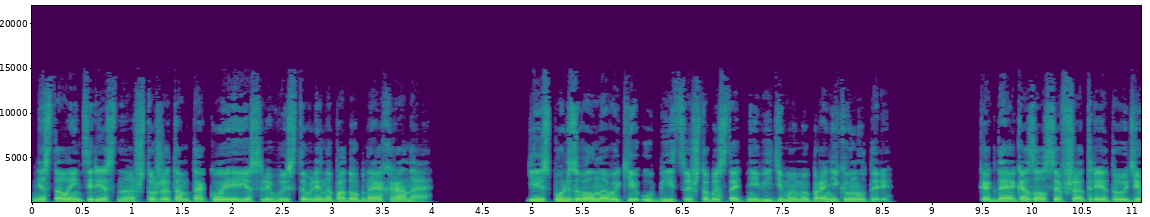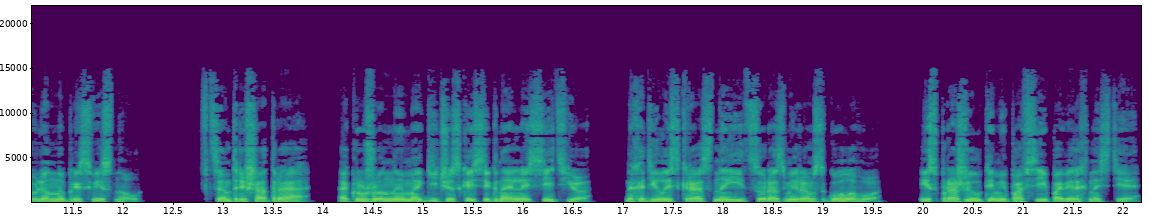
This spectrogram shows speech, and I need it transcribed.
Мне стало интересно, что же там такое, если выставлена подобная охрана. Я использовал навыки убийцы, чтобы стать невидимым и проник внутрь. Когда я оказался в шатре, то удивленно присвистнул. В центре шатра, окруженное магической сигнальной сетью, находилось красное яйцо размером с голову и с прожилками по всей поверхности.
